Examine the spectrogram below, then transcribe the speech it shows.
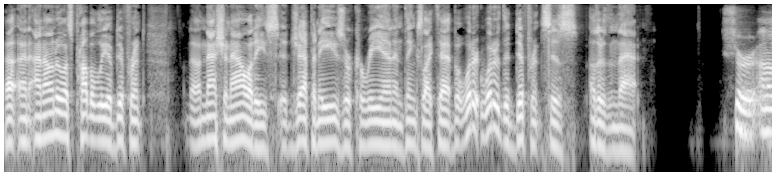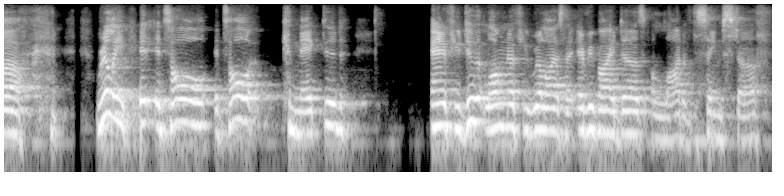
uh, and, and I know it's probably of different uh, nationalities, uh, Japanese or Korean, and things like that. But what are what are the differences other than that? Sure. Uh, really, it, it's all it's all connected, and if you do it long enough, you realize that everybody does a lot of the same stuff.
